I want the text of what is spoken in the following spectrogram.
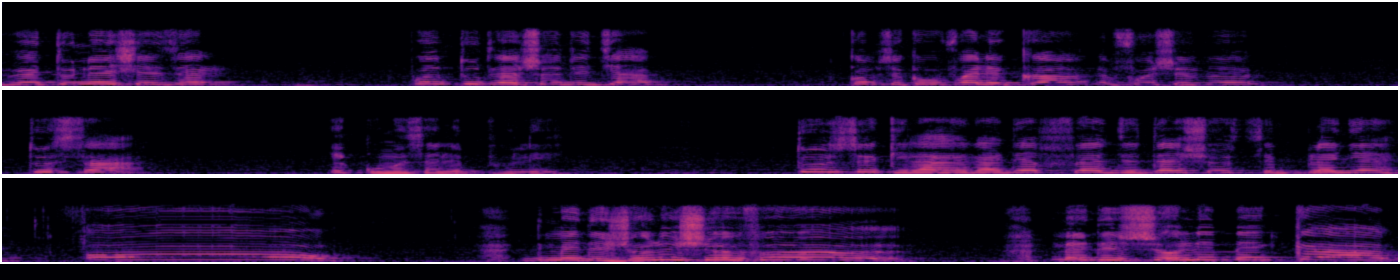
retourner chez elle, prendre toutes les choses du diable, comme ce que vous voyez l'écran, les faux cheveux, tout ça, et commencer à les brûler. Tous ceux qui la regardaient faire de telles choses se plaignaient. Oh Mais des jolis cheveux Mais des jolis make-up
